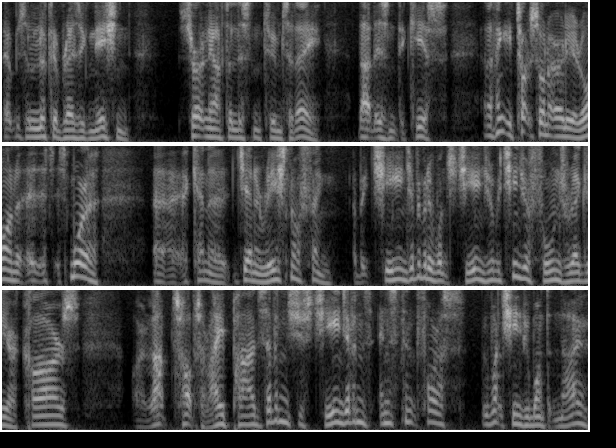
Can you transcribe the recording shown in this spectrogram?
it was a look of resignation certainly after listening to him today, that isn't the case. And I think he touched on it earlier on. It's more a, a, a kind of generational thing about change. Everybody wants change. You know, we change our phones regularly, our cars, our laptops, our iPads. Everything's just change. Everything's instant for us. We want change. We want it now.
